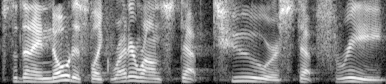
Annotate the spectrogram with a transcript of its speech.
So then I notice, like right around step two or step three,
